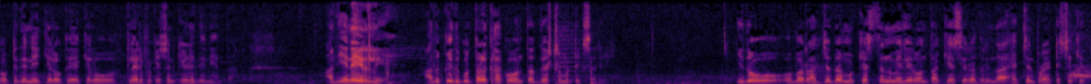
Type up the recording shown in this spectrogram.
ಕೊಟ್ಟಿದ್ದೀನಿ ಕೆಲವು ಕೆಲವು ಕ್ಲಾರಿಫಿಕೇಶನ್ ಕೇಳಿದ್ದೀನಿ ಅಂತ. ಅದು ಏನೇ ಇರಲಿ ಅದಕ್ಕೂ ಇದಕ್ಕೂ ತಳಕು ಹಾಕುವಂಥದ್ದು ಎಷ್ಟರ ಮಟ್ಟಿಗೆ ಸರಿ. ಇದು ಒಬ್ಬ ರಾಜ್ಯದ ಮುಖ್ಯಸ್ಥನ ಮೇಲಿರುವಂಥ ಕೇಸ್ ಇರೋದ್ರಿಂದ ಹೆಚ್ಚಿನ ಪ್ರಯಾರಿಟಿ ಸಿಕ್ಕಿದೆ.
